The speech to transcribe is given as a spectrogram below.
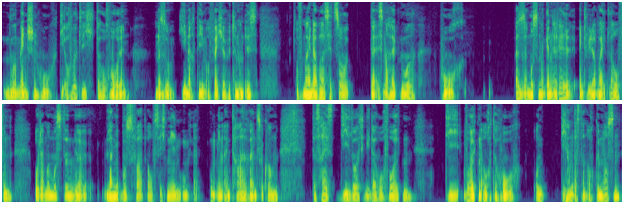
nur Menschen hoch, die auch wirklich da hoch wollen. Mhm. Also je nachdem, auf welcher Hütte man ist. Auf meiner war es jetzt so, da ist man halt nur hoch, also da musste man generell entweder weit laufen oder man musste eine lange Busfahrt auf sich nehmen, um in, um in ein Tal reinzukommen. Das heißt, die Leute, die da hoch wollten, die wollten auch da hoch und die haben das dann auch genossen.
